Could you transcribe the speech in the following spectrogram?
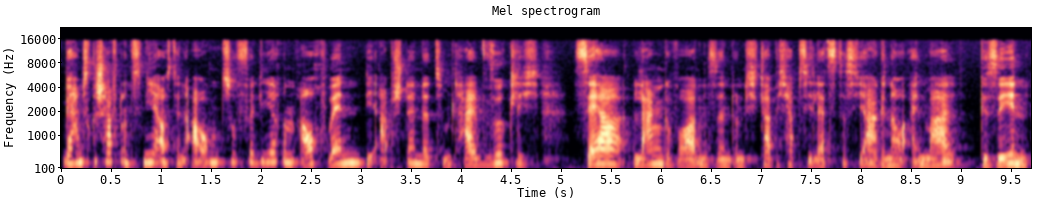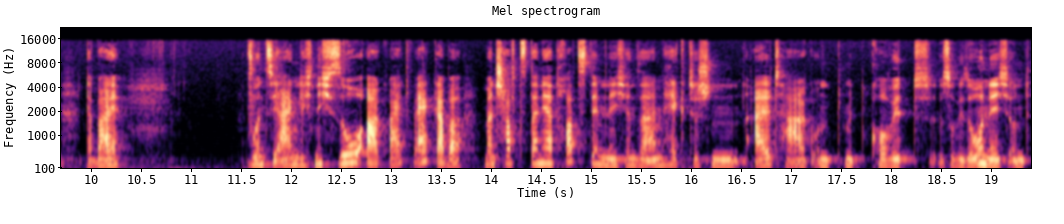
wir haben es geschafft, uns nie aus den Augen zu verlieren, auch wenn die Abstände zum Teil wirklich sehr lang geworden sind. Und ich glaube, ich habe sie letztes Jahr genau einmal gesehen. Dabei wohnt sie eigentlich nicht so arg weit weg, aber man schafft es dann ja trotzdem nicht in seinem hektischen Alltag und mit Covid sowieso nicht. Und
